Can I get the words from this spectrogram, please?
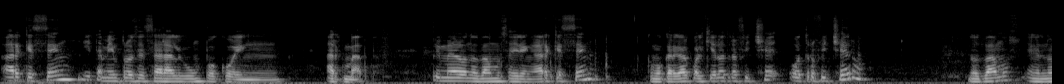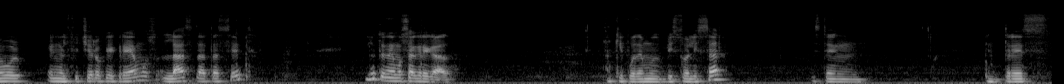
ArcSen y también procesar algo un poco en ArcMap. Primero nos vamos a ir en ArcSen, como cargar cualquier otro fichero nos vamos en el nuevo en el fichero que creamos last dataset lo tenemos agregado. Aquí podemos visualizar. Está en, tres,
